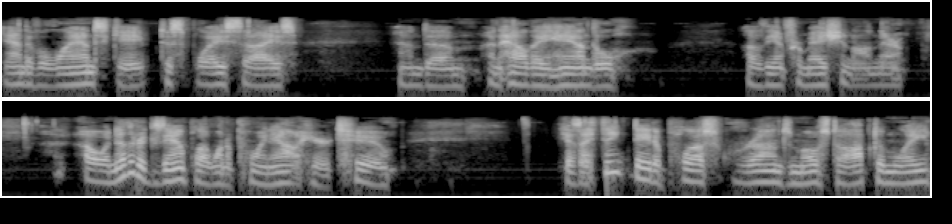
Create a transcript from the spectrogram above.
and of a landscape display size and, um, and how they handle uh, the information on there. Oh, another example I want to point out here too is I think Data Plus runs most optimally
